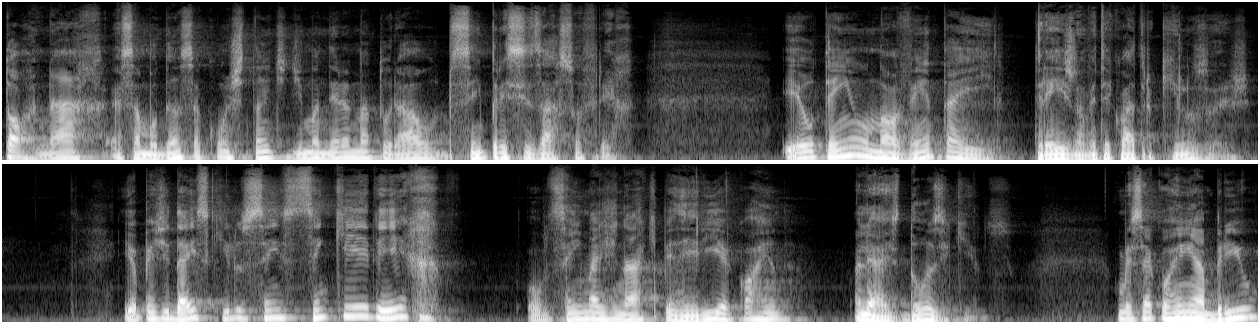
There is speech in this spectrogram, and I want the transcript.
tornar essa mudança constante de maneira natural, sem precisar sofrer. Eu tenho 93, 94 quilos hoje. Eu perdi 10 quilos sem, sem querer, ou sem imaginar que perderia, correndo. Aliás, 12 quilos. Comecei a correr em abril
